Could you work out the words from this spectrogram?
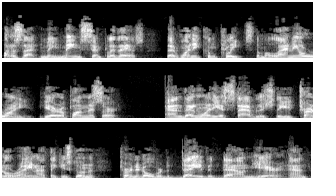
What does that mean? It means simply this, that when he completes the millennial reign here upon this earth, and then when he established the eternal reign, I think he's going to turn it over to David down here and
